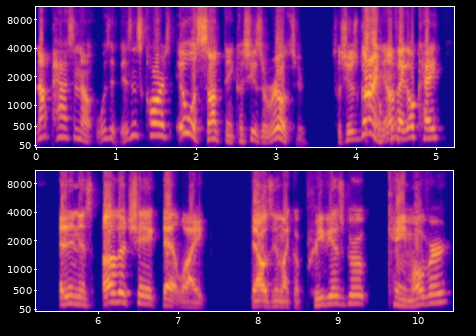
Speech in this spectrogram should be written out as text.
not passing out, was it business cards? It was something because she's a realtor. So she was grinding. I was like, okay. And then this other chick that like that was in like a previous group came over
